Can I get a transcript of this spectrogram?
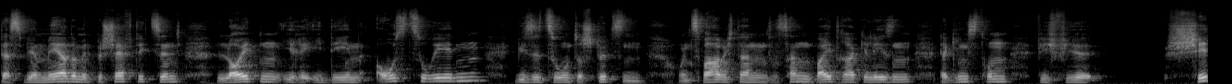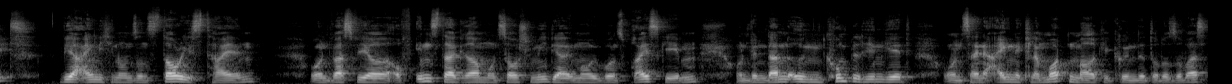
dass wir mehr damit beschäftigt sind, Leuten ihre Ideen auszureden, wie sie zu unterstützen. Und zwar habe ich dann einen interessanten Beitrag gelesen, da ging es darum, wie viel Shit wir eigentlich in unseren Stories teilen und was wir auf Instagram und Social Media immer über uns preisgeben. Und wenn dann irgendein Kumpel hingeht und seine eigene Klamottenmarke gründet oder sowas,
